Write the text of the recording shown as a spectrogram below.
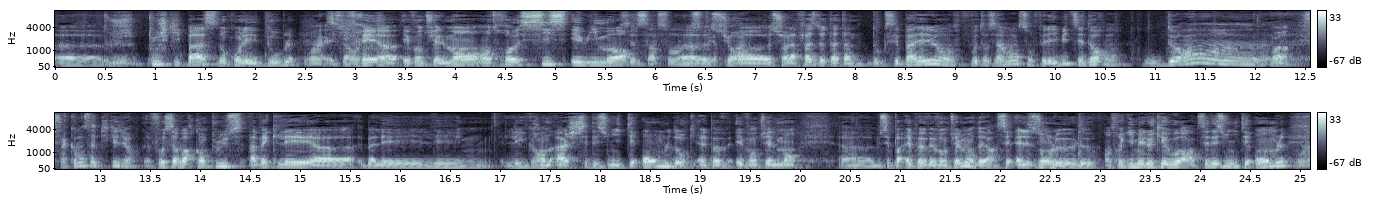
euh, Touches. touches qui passent. Donc on les double. Ouais, ce qui ferait euh, éventuellement entre 6 et 8 morts ça, euh, sur, la phase de Tatane. Donc c'est pas hein. potentiellement si on fait les 8 c'est deux rangs. Donc deux rangs, euh, Voilà. ça commence à piquer dur. Il faut savoir qu'en plus, avec les, bah, les, les, les grandes haches, c'est des unités ombles, donc elles peuvent éventuellement, euh, c'est pas, elles peuvent éventuellement d'ailleurs, c'est, elles ont le, le, entre guillemets, le keyword, c'est des unités ombles, Ouais.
